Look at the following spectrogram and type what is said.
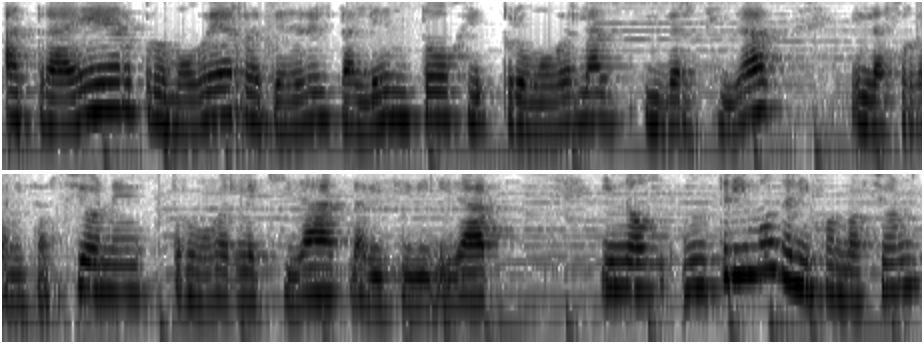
atraer, promover, retener el talento, promover la diversidad en las organizaciones, promover la equidad, la visibilidad y nos nutrimos de la información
